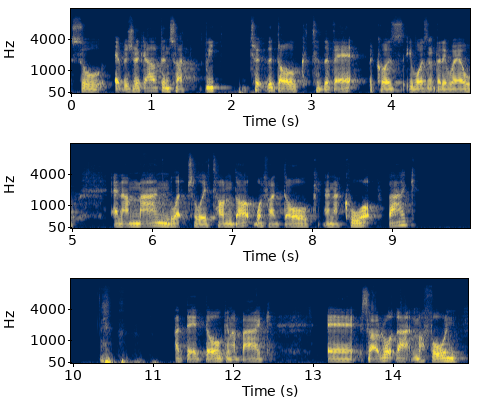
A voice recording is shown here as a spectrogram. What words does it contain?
so it was regarding so I, we took the dog to the vet because he wasn't very well, and a man literally turned up with a dog in a co-op bag, a dead dog in a bag. Uh, so I wrote that in my phone,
